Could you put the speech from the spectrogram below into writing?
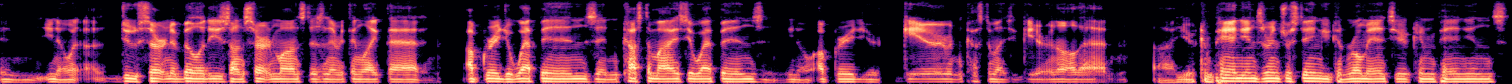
and you know uh, do certain abilities on certain monsters and everything like that, and upgrade your weapons and customize your weapons and you know upgrade your gear and customize your gear and all that. And, uh, your companions are interesting. You can romance your companions.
